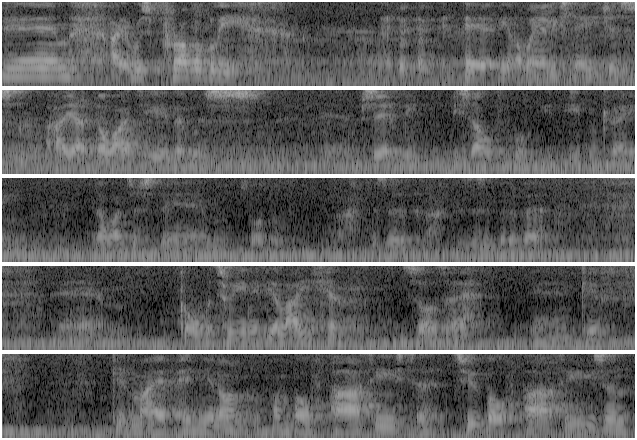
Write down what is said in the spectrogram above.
Um, it was probably uh, uh, you know early stages. I had no idea that was um, certainly myself, but even Graham. You know, I just um, sort of act as a act as a bit of a um, go between, if you like, and sort of um, give give my opinion on on both parties to to both parties and.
